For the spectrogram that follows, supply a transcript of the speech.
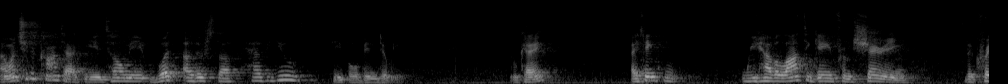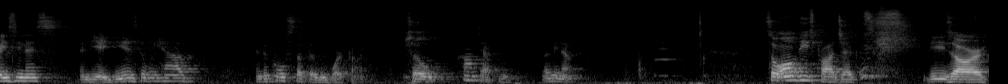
I want you to contact me and tell me what other stuff have you people been doing. Okay? I think we have a lot to gain from sharing the craziness and the ideas that we have and the cool stuff that we work on. So contact me. Let me know. So all these projects, these are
